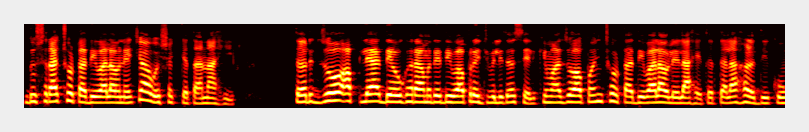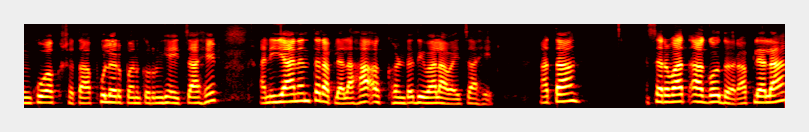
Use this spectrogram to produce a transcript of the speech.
दुसरा छोटा दिवा लावण्याची आवश्यकता नाही. तर जो आपल्या देवघरामध्ये दिवा प्रज्वलित असेल किंवा जो आपण छोटा दिवा लावलेला आहे तर त्याला हळदी कुंकू अक्षता फुल अर्पण करून घ्यायचं आहे आणि यानंतर आपल्याला हा अखंड दिवा लावायचा आहे. आता सर्वात अगोदर आपल्याला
